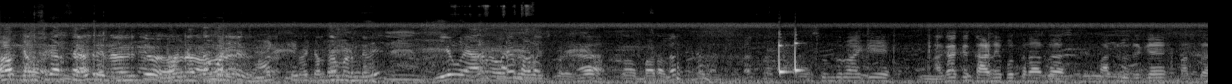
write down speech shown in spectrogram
ನಾವು ಕೆಲಸಗಾರ ಅಲ್ರಿ ನಾವು ಇರ್ತೀವಿ. ಕೆಲಸ ಮಾಡ್ತೀವಿ. ಕೆಲಸ ಮಾಡ್ತೀವಿ. ನೀವು ಯಾರು ಮಾಡಲ್ಲ. ಸುಂದರವಾಗಿ ಆಗಾಕ ಕಾರಣೀಭೂತರಾದ ಪಾಟೀಲರಿಗೆ ಮತ್ತು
